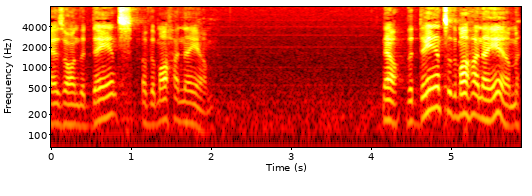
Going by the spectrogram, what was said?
as on the dance of the Mahanaim? Now, the dance of the Mahanaim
